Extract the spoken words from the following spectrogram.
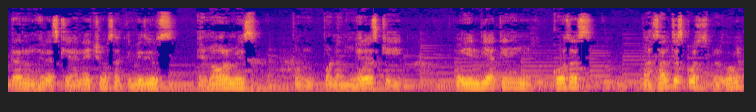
grandes mujeres que han hecho sacrificios enormes por, por las mujeres que hoy en día tienen cosas, bastantes cosas, perdón,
